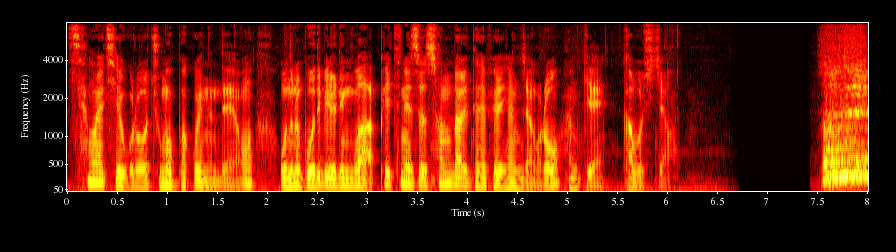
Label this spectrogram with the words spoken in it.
생활 체육으로 주목받고 있는데요. 오늘은 보디빌딩과 피트니스 선발 대회 현장으로 함께 가보시죠. 선수들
